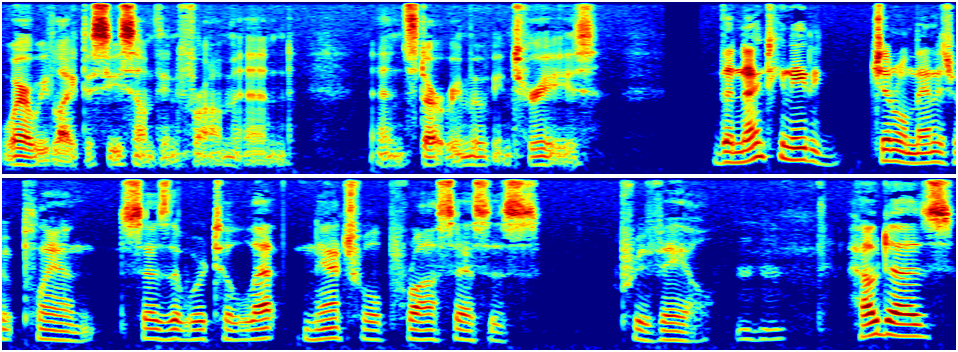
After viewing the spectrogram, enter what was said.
where we'd like to see something from and and start removing trees. The 1980 General Management Plan says that we're to let natural processes prevail. Mm-hmm. How does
